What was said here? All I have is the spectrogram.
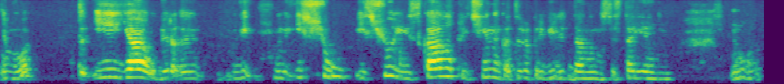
Вот. И я убира- э, ищу, ищу и искала причины, которые привели к данному состоянию. Вот.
